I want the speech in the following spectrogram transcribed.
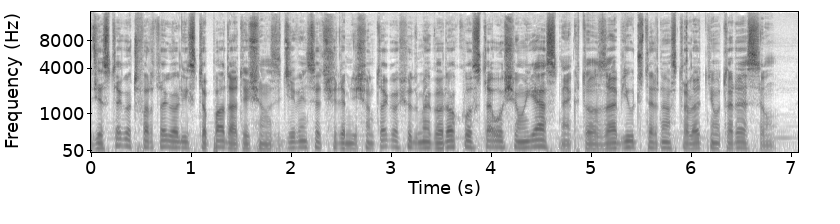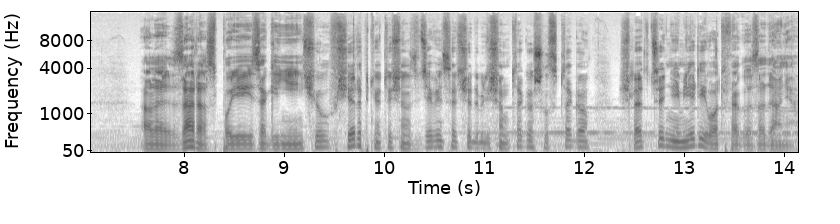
24 listopada 1977 roku stało się jasne, kto zabił 14-letnią Teresę, ale zaraz po jej zaginięciu, w sierpniu 1976, śledczy nie mieli łatwego zadania.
